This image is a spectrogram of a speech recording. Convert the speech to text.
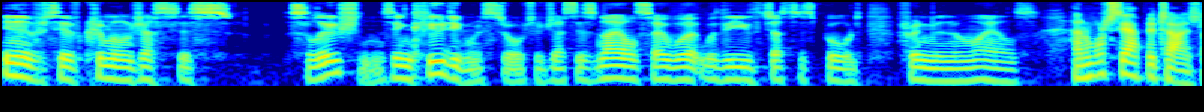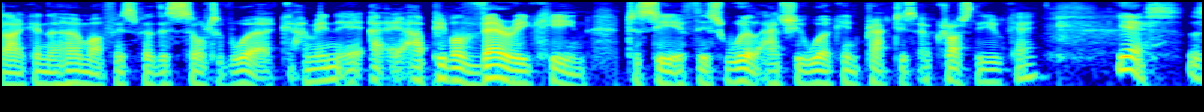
innovative criminal justice solutions, including restorative justice. And I also work with the Youth Justice Board for England and Wales. And what's the appetite like in the Home Office for this sort of work? I mean, are people very keen to see if this will actually work in practice across the UK? Yes, the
